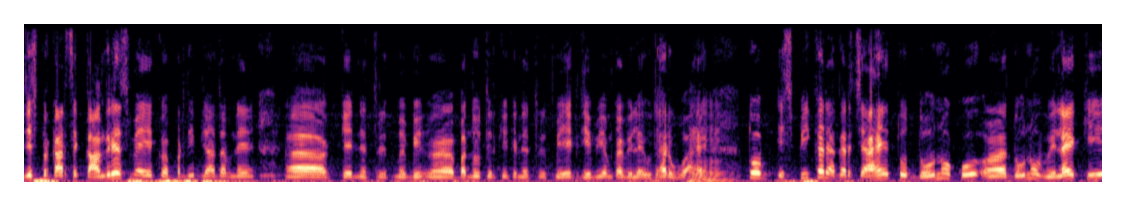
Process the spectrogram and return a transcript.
जिस प्रकार से कांग्रेस में एक प्रदीप यादव ने के नेतृत्व में बंधु तिर्की के नेतृत्व में एक जेवीएम का विलय उधर हुआ है तो स्पीकर अगर चाहे तो दोनों को दोनों विलय की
